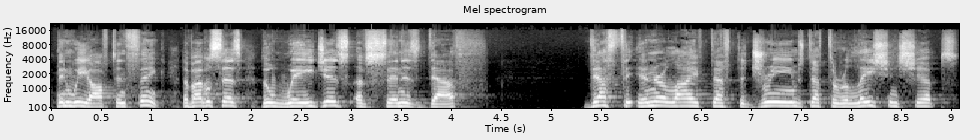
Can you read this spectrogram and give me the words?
than we often think. The Bible says the wages of sin is death. Death to inner life, death to dreams, death to relationships.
